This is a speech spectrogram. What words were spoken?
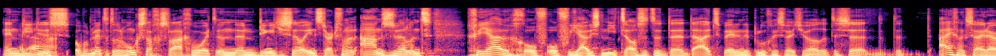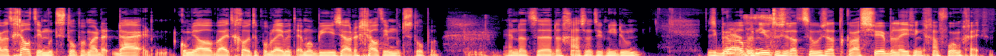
En die dus op het moment dat er een honkslag geslagen wordt, een, een dingetje snel instart van een aanzwellend gejuich. Of, of juist niet als het de, de uitspelende ploeg is, weet je wel. Dat is, uh, eigenlijk zou je daar wat geld in moeten stoppen. Maar daar kom je al bij het grote probleem met MLB. Je zou er geld in moeten stoppen. En dat, uh, dat gaan ze natuurlijk niet doen. Dus ik ben wel benieuwd hoe ze, dat, hoe ze dat qua sfeerbeleving gaan vormgeven.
